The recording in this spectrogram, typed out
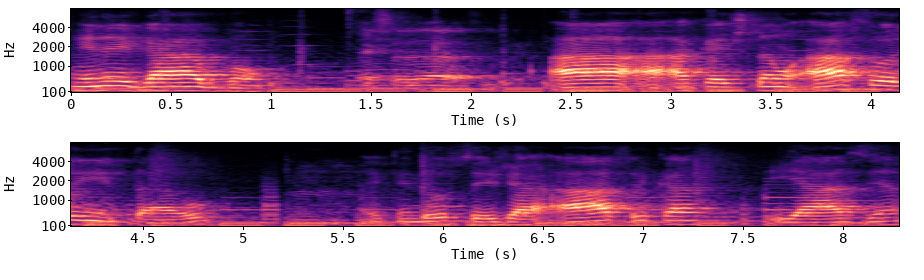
renegavam a, a- questão afro-oriental, entendeu? Ou seja, África e Ásia,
